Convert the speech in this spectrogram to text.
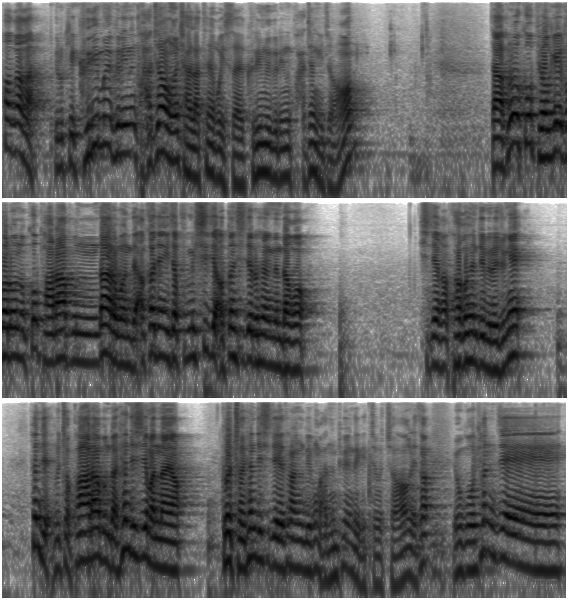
화가가 이렇게 그림을 그리는 과정을 잘 나타내고 있어요. 그림을 그리는 과정이죠. 자, 그렇고 벽에 걸어놓고 바라본다라고 하는데 아까 전에 이 작품이 시제 어떤 시제로 사용된다고? 시제가 과거, 현재, 미래 중에 현재 그렇죠. 바라본다 현재 시제 맞나요? 그렇죠. 현재 시제에 사용되고 맞는 표현이 되겠죠. 그렇죠. 그래서 요거 현재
